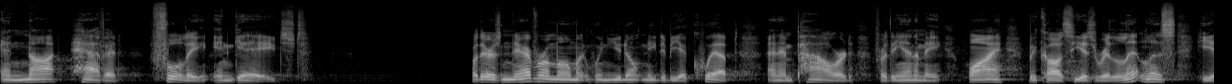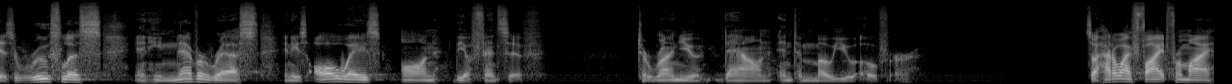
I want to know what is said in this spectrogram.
and not have it fully engaged. For there is never a moment when you don't need to be equipped and empowered for the enemy. Why? Because he is relentless, he is ruthless, and he never rests, and he's always on the offensive to run you down and to mow you over. So, how do I fight for my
